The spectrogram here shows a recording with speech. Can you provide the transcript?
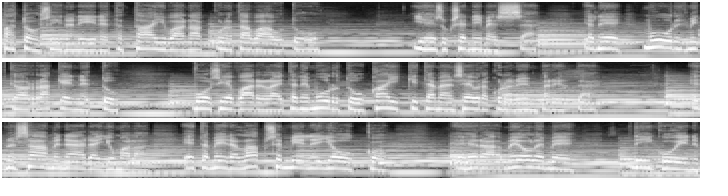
pato siinä niin, että taivaan akkuna tavautuu Jeesuksen nimessä. Ja ne muurit, mitkä on rakennettu vuosien varrella, että ne murtuu kaikki tämän seurakunnan ympäriltä. Että me saamme nähdä Jumala, että meidän lapsenmielinen joukko, Herra, me olemme niin kuin,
